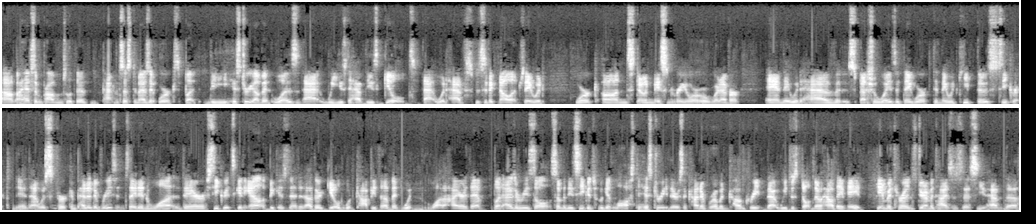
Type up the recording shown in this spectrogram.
Um, I have some problems with the patent system as it works, but the history of it was that we used to have these guilds that would have specific knowledge. They would work on stonemasonry or, or whatever. and they would have special ways that they worked and they would keep those secret. And that was for competitive reasons. They didn't want their secrets getting out because then another guild would copy them and wouldn't want to hire them. But as a result some of these secrets would get lost to history. There's a kind of roman concrete that we just don't know how they made. Game of thrones dramatizes this. You have the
